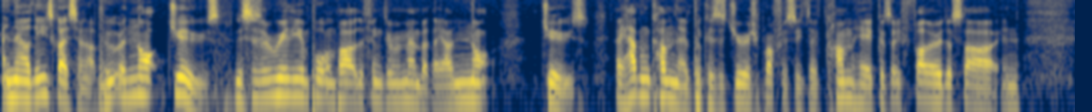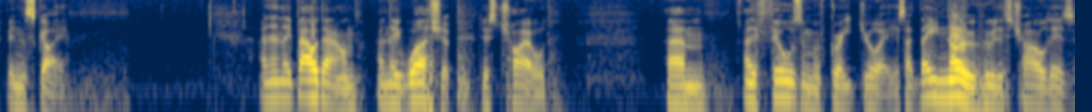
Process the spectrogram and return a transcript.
And now these guys turn up who are not Jews. This is a really important part of the thing to remember. They are not Jews. They haven't come there because of Jewish prophecies. They've come here because they followed a star in, in the sky. And then they bow down and they worship this child. Um, and it fills them with great joy. It's like they know who this child is,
